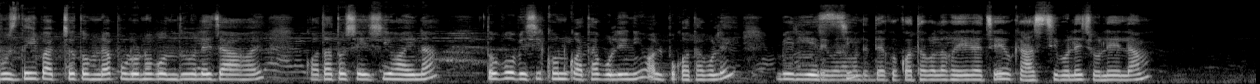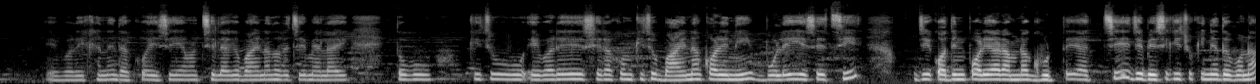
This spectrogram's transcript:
বুঝতেই পারছ তোমরা, পুরনো বন্ধু হলে যা হয়, কথা তো শেষই হয় না। তবুও বেশিক্ষণ কথা বলিনি অল্প কথা বলেই বেরিয়ে এবার আমাদের দেখো কথা বলা হয়ে গেছে ওকে আসছি বলে চলে এলাম। এবার এখানে দেখো এসেই আমার ছেলে আগে বায়না ধরেছে মেলায়। তবু কিছু এবারে সেরকম কিছু বায়না করেনি বলেই এসেছি যে কদিন পরে আর আমরা ঘুরতে যাচ্ছি যে বেশি কিছু কিনে দেবো না।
